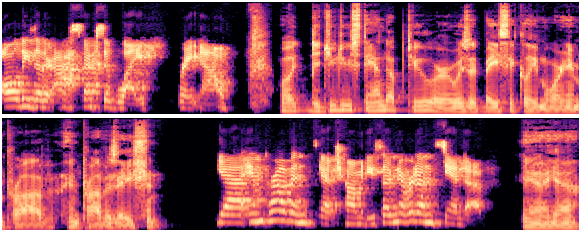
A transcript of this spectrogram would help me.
all these other aspects of life right now. Well, did you do stand up too, or was it basically more improv, improvisation? Yeah, improv and sketch comedy. So I've never done stand up. Yeah, yeah.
